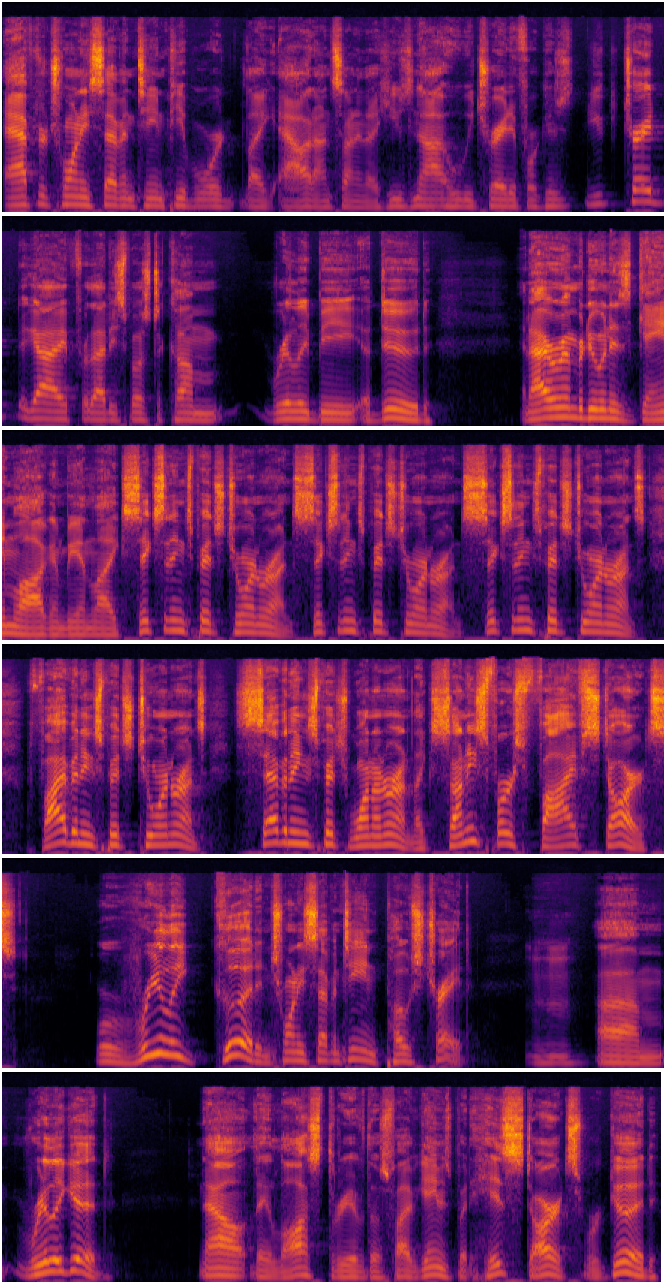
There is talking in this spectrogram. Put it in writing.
after 2017. People were like out on Sonny, like he's not who we traded for because you trade a guy for that. He's supposed to come really be a dude. And I remember doing his game log and being like six innings pitched, two earned runs, six innings pitched, two earned runs, six innings pitched, two earned runs, five innings pitched, two earned runs, seven innings pitched, one earned run. Like Sonny's first five starts were really good in 2017 post trade. Mhm. Um, really good. Now they lost three of those five games, but his starts were good.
